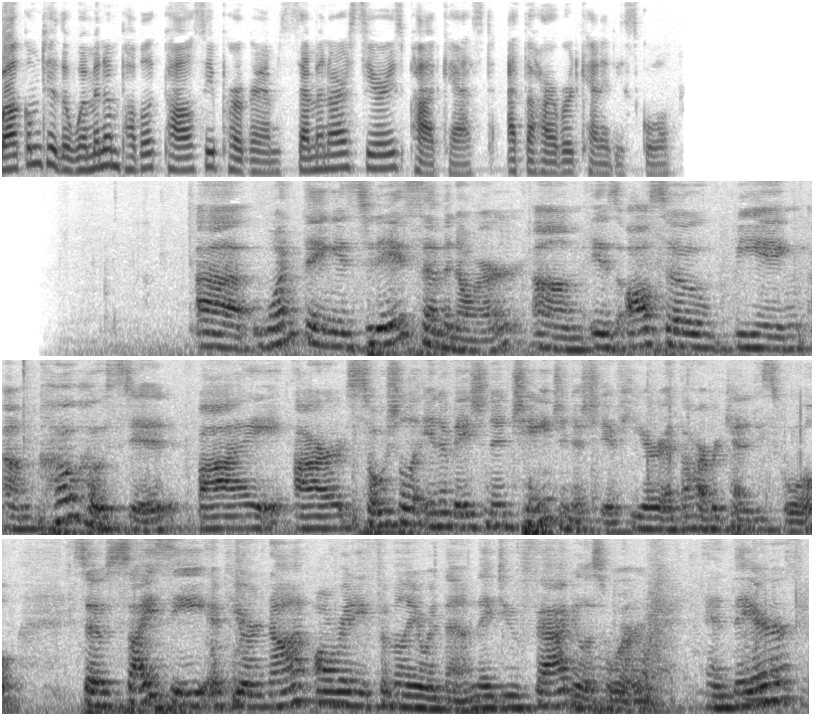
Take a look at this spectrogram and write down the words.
Welcome to the Women in Public Policy Program Seminar Series podcast at the Harvard Kennedy School. Uh, one thing is today's seminar um, is also being um, co-hosted by our Social Innovation and Change Initiative here at the Harvard Kennedy School. So SICI, if you're not already familiar with them, they do fabulous work. And their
